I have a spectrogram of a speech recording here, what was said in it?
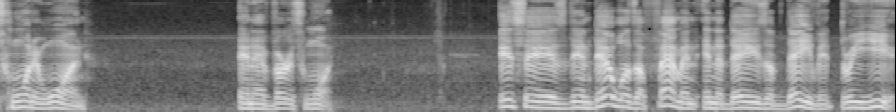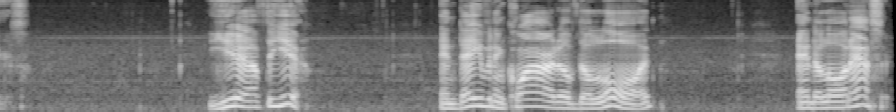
21 and at verse 1. It says, Then there was a famine in the days of David three years, year after year. And David inquired of the Lord, and the Lord answered,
